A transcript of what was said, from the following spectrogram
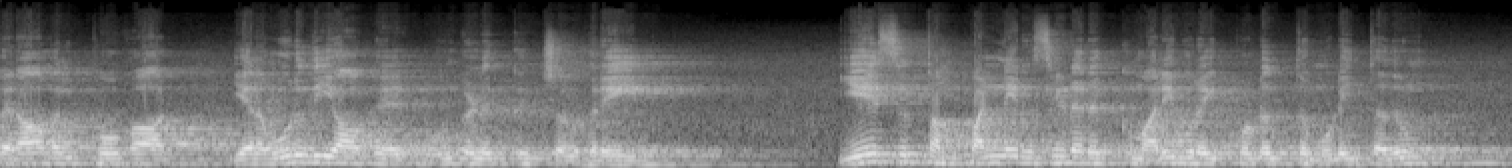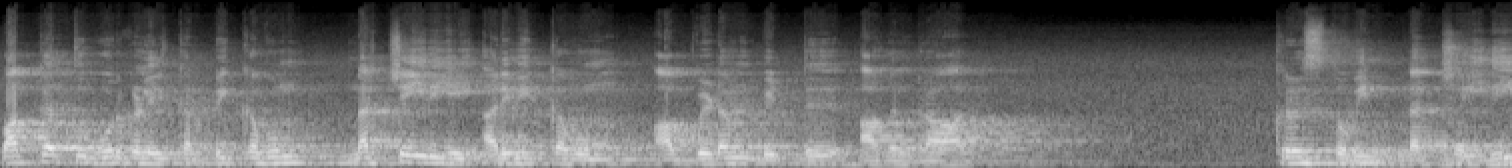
பெறாமல் போகார் என உறுதியாக உங்களுக்கு சொல்கிறேன். இயேசு தம் பன்னிரு சீடருக்கும் அறிவுரை கொடுத்து முடித்ததும் பக்கத்து ஊர்களில் கற்பிக்கவும் நற்செய்தியை அறிவிக்கவும் அவ்விடம் விட்டு அகன்றார். கிறிஸ்துவின் நற்செய்தி.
